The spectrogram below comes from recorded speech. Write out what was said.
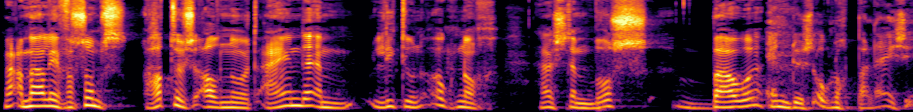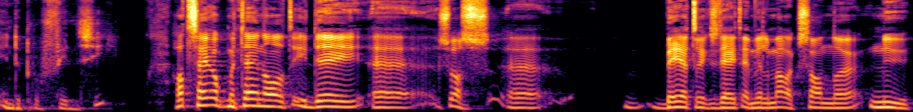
maar Amalia van Soms had dus al Noordeinde en liet toen ook nog Huis ten Bosch bouwen. En dus ook nog paleizen in de provincie. Had zij ook meteen al het idee, eh, zoals eh, Beatrix deed en Willem-Alexander, nu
